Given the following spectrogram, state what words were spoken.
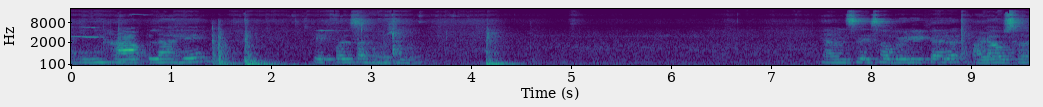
आणि हा आपला आहे पेपर सांगितलं आमचे सब एडिटर आडाव सर.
